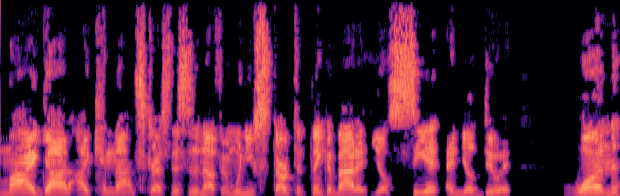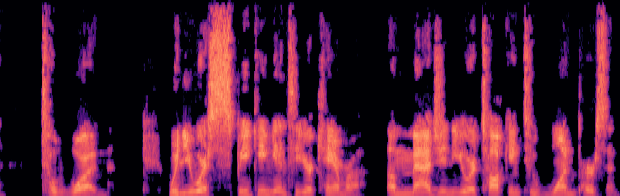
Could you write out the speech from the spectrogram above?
my God, I cannot stress this enough. And when you start to think about it, you'll see it and you'll do it. One to one. When you are speaking into your camera, imagine you are talking to one person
